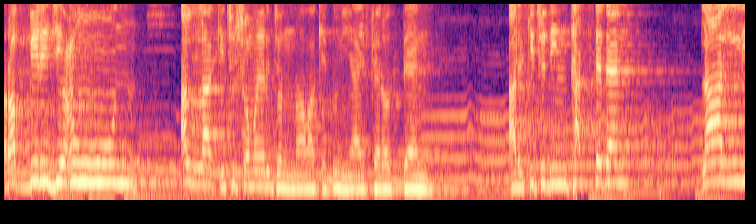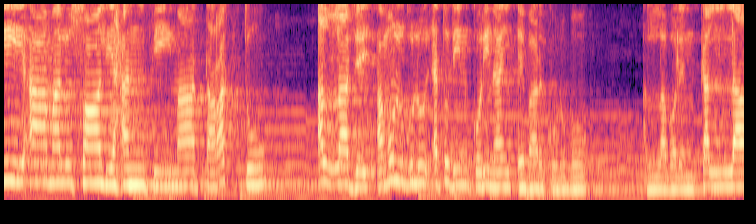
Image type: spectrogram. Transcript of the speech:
রব্বির জিউন আল্লাহ কিছু সময়ের জন্য আমাকে দুনিয়ায় ফেরত দেন, আর কিছুদিন থাকতে দেন। লাল্লি আমালু সালিহান ফিমা তারাক্তু, আল্লাহ যেই আমলগুলো এতদিন করি নাই এবার করব। আল্লাহ বলেন, কাল্লা,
